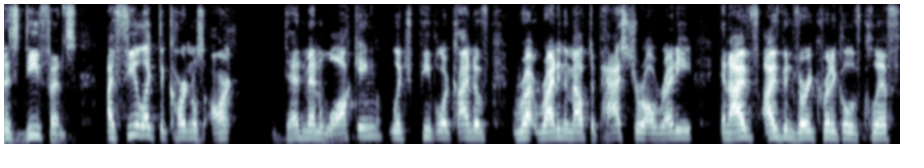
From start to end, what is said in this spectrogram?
this defense, I feel like the Cardinals aren't dead men walking, which people are kind of riding them out to pasture already. And I've I've been very critical of Cliff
